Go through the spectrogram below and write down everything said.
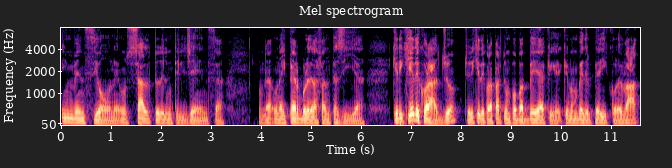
invenzione, un salto dell'intelligenza, una, una iperbole della fantasia, che richiede coraggio, cioè richiede quella parte un po' babbea che, che non vede il pericolo e va,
